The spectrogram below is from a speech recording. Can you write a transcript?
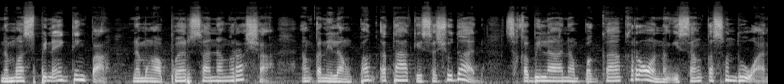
na mas pinaigting pa ng mga puwersa ng Russia ang kanilang pag-atake sa syudad sa kabila ng pagkakaroon ng isang kasunduan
